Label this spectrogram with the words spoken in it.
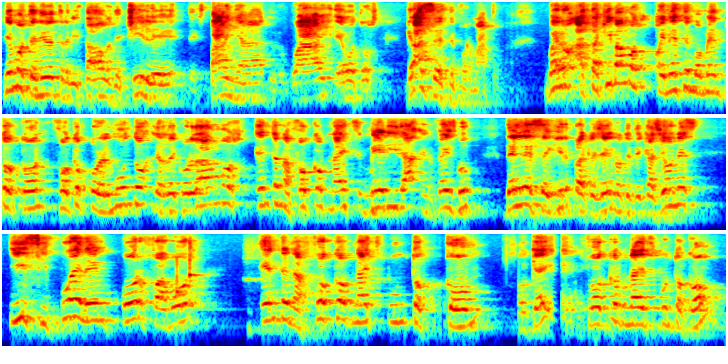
y hemos tenido entrevistados de Chile, de España, de Uruguay, de otros, gracias a este formato. Bueno, hasta aquí vamos en este momento con Foco por el Mundo. Les recordamos, entren a Foco Nights Mérida en Facebook, denle seguir para que lleguen notificaciones y si pueden, por favor, entren a focusnights.com, ¿ok? focusnights.com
